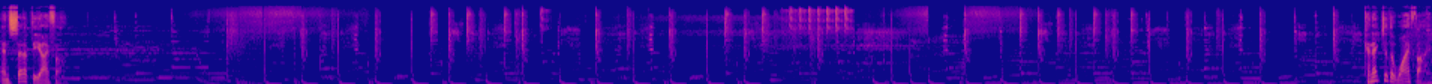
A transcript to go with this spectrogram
And set up the iPhone. Connect to the Wi-Fi.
